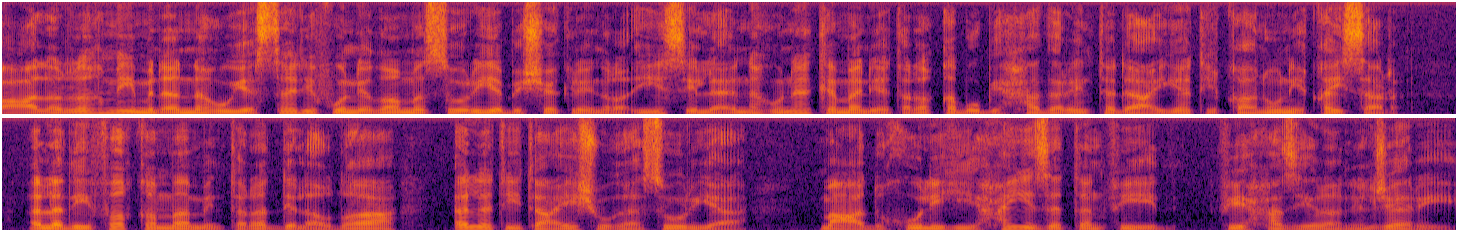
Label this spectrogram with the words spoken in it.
على الرغم من أنه يستهدف النظام السوري بشكل رئيس إلا أن هناك من يترقب بحذر تداعيات قانون قيصر الذي فاقم من تردي الأوضاع التي تعيشها سوريا مع دخوله حيز التنفيذ في حزيران الجاري.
